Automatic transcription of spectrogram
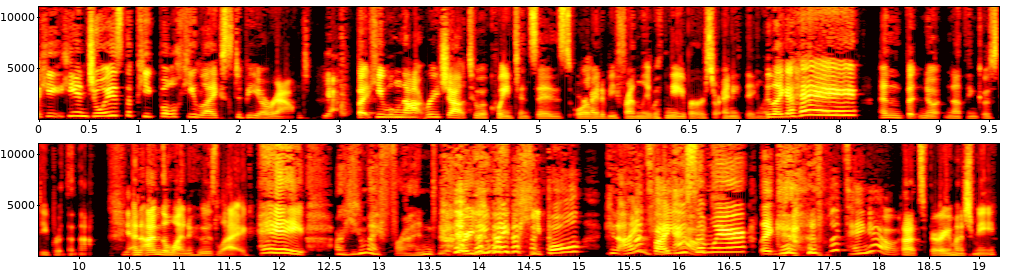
he he enjoys the people he likes to be around. Yeah. But he will not reach out to acquaintances or try to be friendly with neighbors or anything. Like, like a hey, And but no, nothing goes deeper than that. Yeah. And I'm the one who's like, "Hey, are you my friend? Are you my people? Can I Let's invite you out." somewhere?" Like Let's hang out. that's very much me.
